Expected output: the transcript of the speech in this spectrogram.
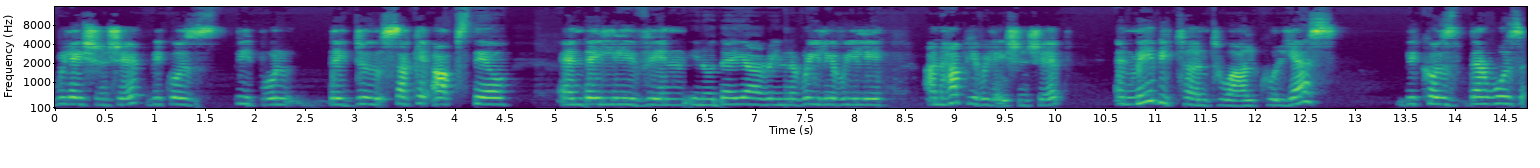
relationship because people they do suck it up still, and they live in you know they are in a really really unhappy relationship, and maybe turn to alcohol. Yes, because there was,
